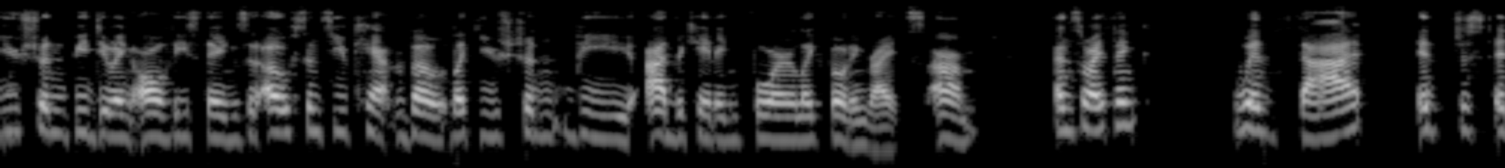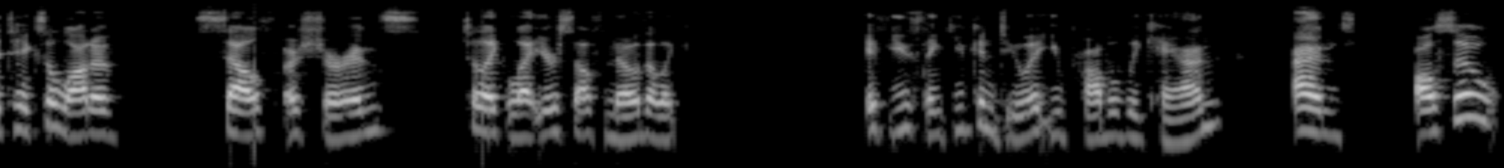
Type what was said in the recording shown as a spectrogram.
you shouldn't be doing all these things. And oh, since you can't vote, like you shouldn't be advocating for like voting rights. Um and so I think with that, it just it takes a lot of self-assurance to like let yourself know that like if you think you can do it, you probably can. And also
